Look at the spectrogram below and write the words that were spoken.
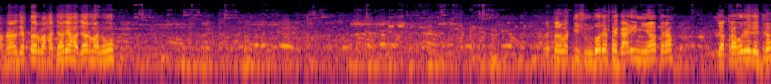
আপনারা দেখতে পারবা হাজারে হাজার মানুষ। দেখতে পারবা কি সুন্দর একটা গাড়ি নিয়ে তারা যাত্রা করিয়ে যাইতরা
